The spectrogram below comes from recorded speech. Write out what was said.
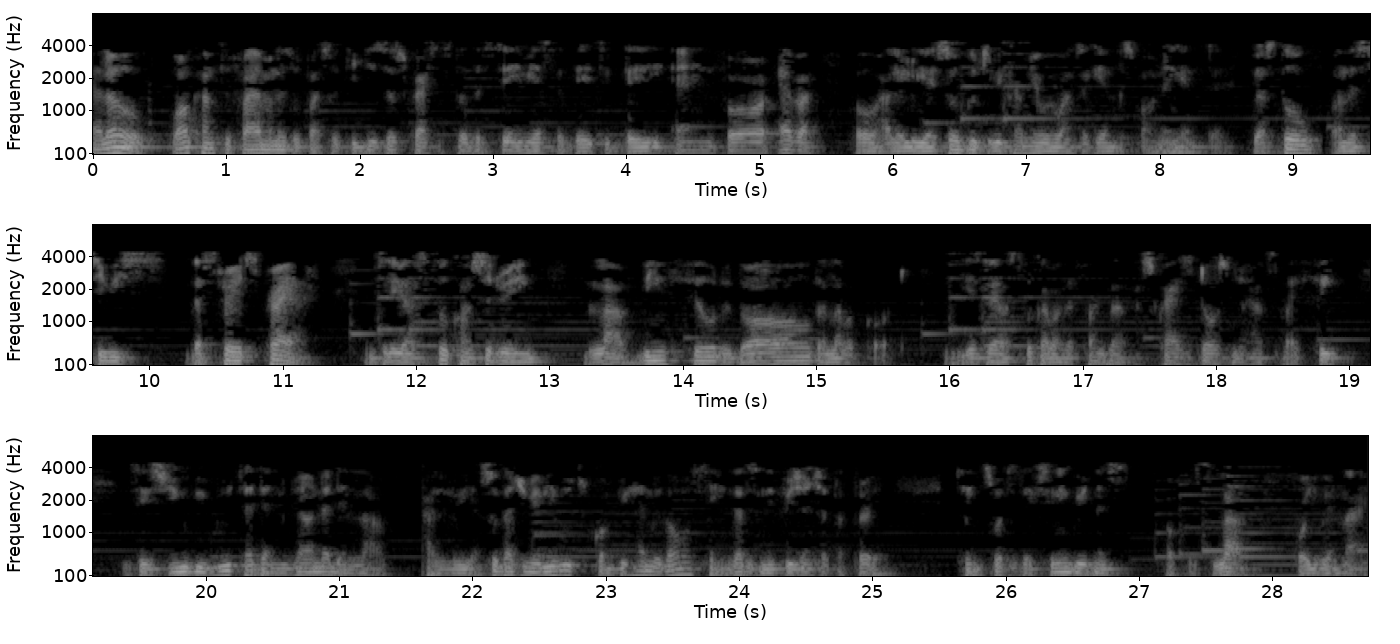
Hello, welcome to Five Minutes with Pastor Oti. Jesus Christ is still the same yesterday, today, and forever. Oh, hallelujah. So good to be coming here once again this morning. And uh, we are still on the series, The Spirit's Prayer. And today we are still considering love, being filled with all the love of God. And yesterday I spoke about the fact that as Christ does in your hearts by faith, it says, You will be rooted and grounded in love. Hallelujah. So that you may be able to comprehend with all things. That is in Ephesians chapter 3. Things, what is the exceeding greatness of His love for you and I.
